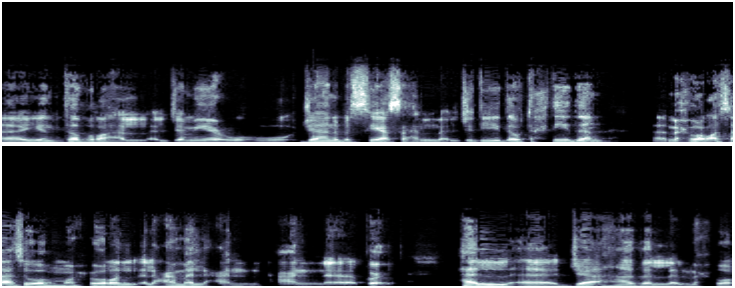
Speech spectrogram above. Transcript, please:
ينتظره الجميع وهو جانب السياسة الجديدة وتحديدا محور أساسي وهو محور العمل عن عن بعد. هل جاء هذا المحور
